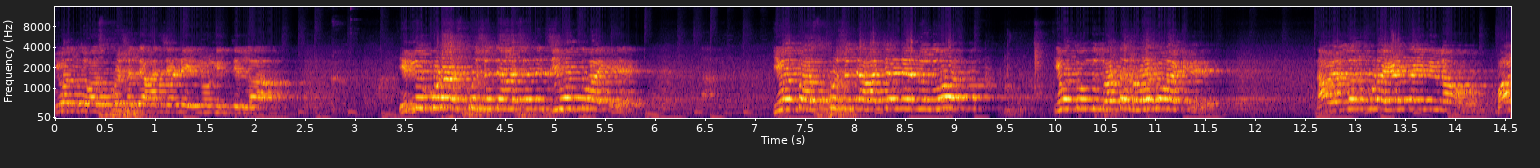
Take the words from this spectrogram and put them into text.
ಇವತ್ತು ಅಸ್ಪೃಶ್ಯತೆ ಆಚರಣೆ ಇನ್ನೂ ನಿಂತಿಲ್ಲ. ಇನ್ನೂ ಕೂಡ ಅಸ್ಪೃಶ್ಯತೆ ಆಚರಣೆ ಜೀವಂತವಾಗಿದೆ. ಇವತ್ತು ಅಸ್ಪೃಶ್ಯತೆ ಆಚರಣೆ ಅನ್ನೋದು ಇವತ್ತು ಒಂದು ದೊಡ್ಡ ರೋಗವಾಗಿದೆ. ನಾವೆಲ್ಲರೂ ಕೂಡ ಹೇಳ್ತಾ ಇದ್ದೀವಿ ನಾವು, ಬಹಳ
